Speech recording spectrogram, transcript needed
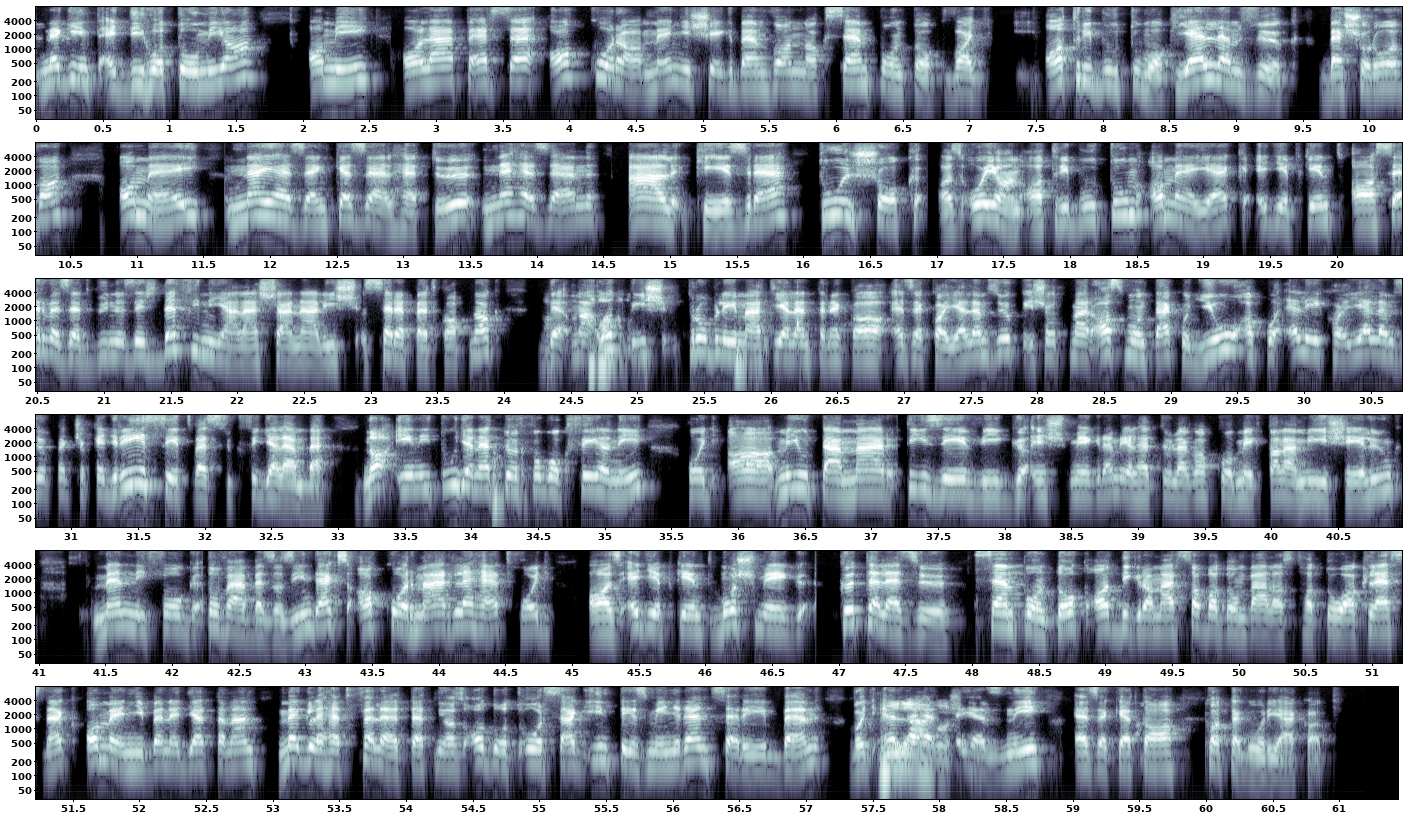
megint egy dihotómia, ami alá persze akkora mennyiségben vannak szempontok, vagy attribútumok, jellemzők besorolva, amely nehezen kezelhető, nehezen áll kézre, túl sok az olyan attribútum, amelyek egyébként a szervezetbűnözés definiálásánál is szerepet kapnak, de már ott is problémát jelentenek a, ezek a jellemzők, és ott már azt mondták, hogy jó, akkor elég, ha a jellemzőknek csak egy részét vesszük figyelembe. Na, én itt ugyanettől fogok félni, hogy a, miután már tíz évig, és még remélhetőleg akkor még talán mi is élünk, menni fog tovább ez az index, akkor már lehet, hogy az egyébként most még kötelező szempontok addigra már szabadon választhatóak lesznek, amennyiben egyáltalán meg lehet feleltetni az adott ország intézmény rendszerében, vagy el lehet helyezni ezeket a kategóriákat.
